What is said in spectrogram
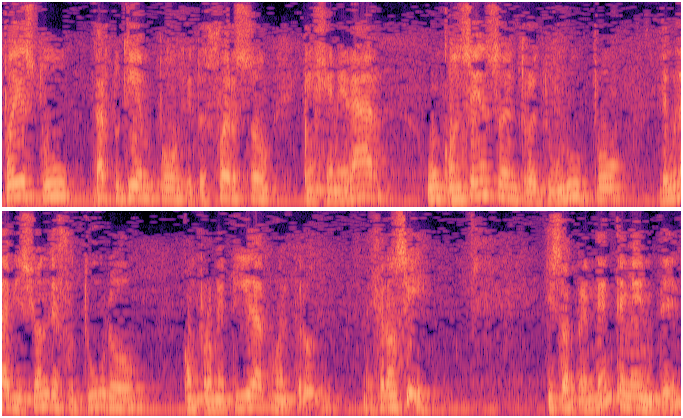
puedes tú dar tu tiempo y tu esfuerzo en generar un consenso dentro de tu grupo de una visión de futuro comprometida con el Perú. Me dijeron sí. Y sorprendentemente,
